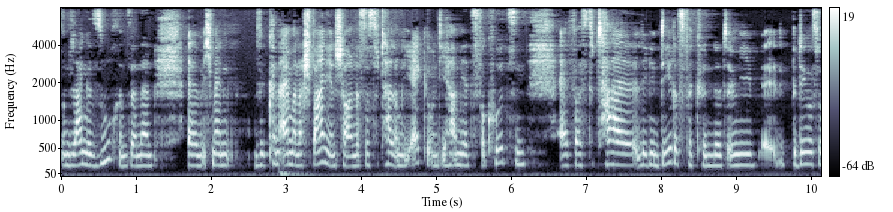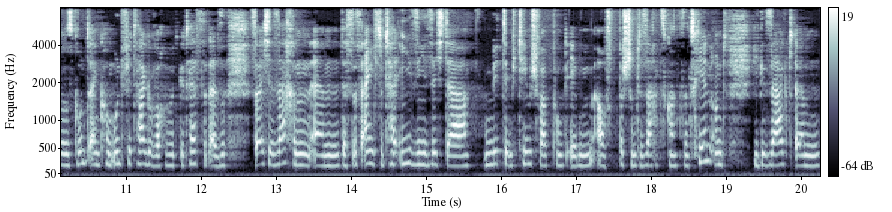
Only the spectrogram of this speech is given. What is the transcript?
und lange suchen, sondern ähm, ich meine, wir können einmal nach Spanien schauen, das ist total um die Ecke und die haben jetzt vor kurzem etwas total Legendäres verkündet, irgendwie äh, bedingungsloses Grundeinkommen und Vier-Tage-Woche wird getestet. Also solche Sachen, ähm, das ist eigentlich total easy, sich da mit dem Themenschwerpunkt eben auf bestimmte Sachen zu konzentrieren und wie gesagt, ähm,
